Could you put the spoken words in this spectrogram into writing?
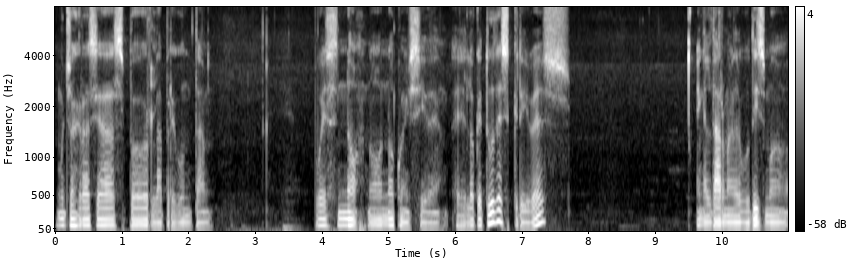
Muchas gracias por la pregunta. Pues no, no, no coincide. Eh, lo que tú describes en el Dharma, en el budismo,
